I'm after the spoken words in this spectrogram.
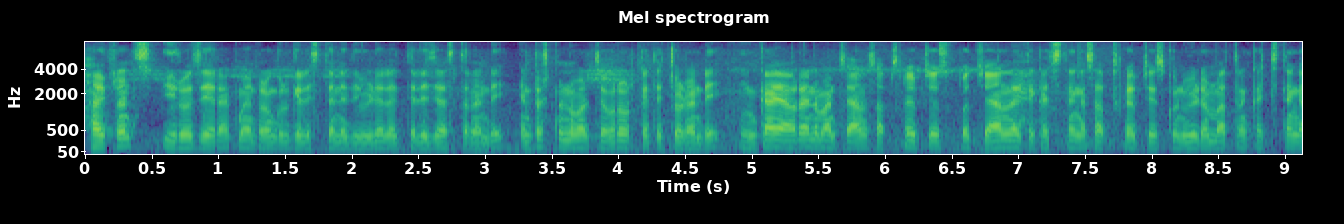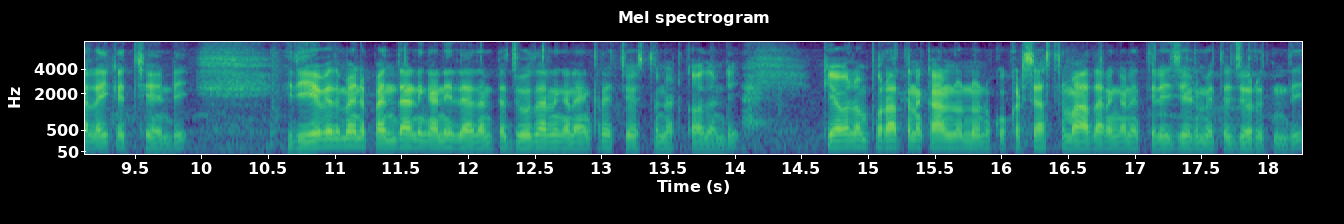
హాయ్ ఫ్రెండ్స్ ఈరోజు ఏ రకమైన రంగులు గెలిస్తే అనేది వీడియోలో తెలియజేస్తానండి. ఇంట్రెస్ట్ ఉన్న వాళ్ళు చివరి వరకు అయితే చూడండి. ఇంకా ఎవరైనా మన ఛానల్ సబ్స్క్రైబ్ చేసుకోవచ్చు ఛానల్ అయితే ఖచ్చితంగా సబ్స్క్రైబ్ చేసుకుని వీడియో మాత్రం ఖచ్చితంగా లైక్ అయితే చేయండి. ఇది ఏ విధమైన పందాన్ని కానీ లేదంటే జూదాన్ని కానీ ఎంకరేజ్ చేస్తున్నట్టు కాదండి. కేవలం పురాతన కాలంలో ఉన్న కుక్కటి శాస్త్రం ఆధారంగానే తెలియజేయడం అయితే జరుగుతుంది.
